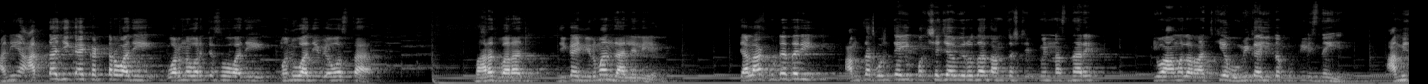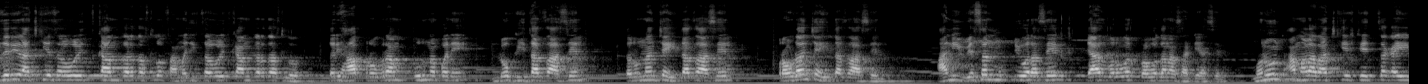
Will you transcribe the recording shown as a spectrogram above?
आणि आता जी काय कट्टरवादी वर्णवर्चस्ववादी मनुवादी व्यवस्था भारतभरात जी काही निर्माण झालेली आहे त्याला कुठेतरी आमचा कोणत्याही पक्षाच्या विरोधात आमचं स्टेटमेंट नसणार आहे किंवा आम्हाला राजकीय भूमिका इथं कुठलीच नाही आहे आम्ही जरी राजकीय चळवळीत काम करत असलो सामाजिक चळवळीत काम करत असलो तरी हा प्रोग्राम पूर्णपणे लोकहिताचा असेल तरुणांच्या हिताचा असेल प्रौढांच्या हिताचा असेल आणि व्यसनमुक्तीवर असेल त्याचबरोबर प्रबोधनासाठी असेल. म्हणून आम्हाला राजकीय स्टेजचा काही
